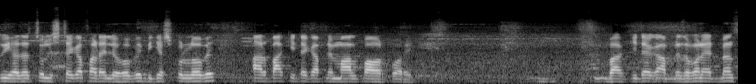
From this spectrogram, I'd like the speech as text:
দুই হাজার চল্লিশ টাকা পাঠাইলে হবে, বিকাশ করলে হবে। আর বাকি টাকা আপনি মাল পাওয়ার পরে। বাকি টাকা আপনি যখন অ্যাডভান্স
